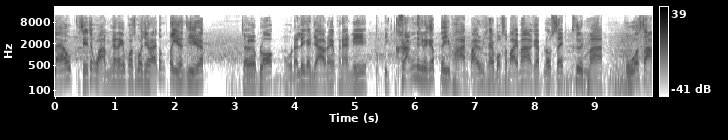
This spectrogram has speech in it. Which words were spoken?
แล้วเสียจังหวะเหมือนกันนะครับคอสโมเชียงรายต้องตีทันทีครับ เจอบล็อกโอ้โหได้เล่นกันยาวนะครับคะแนนนี้อีกครั้งหนึ่งนะครับ ตีผ่านไปวุฒิชัยบอกสบายมากครับ เราเซตขึ้นมา หัวเสา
